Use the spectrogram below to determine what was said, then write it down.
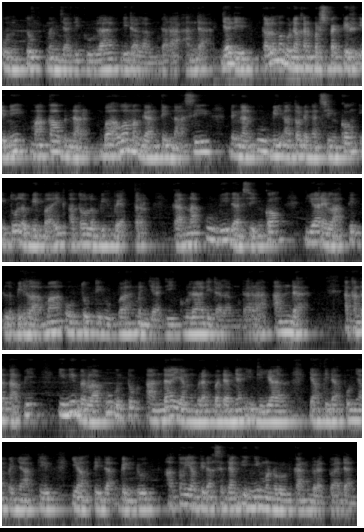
untuk menjadi gula di dalam darah Anda. Jadi, kalau menggunakan perspektif ini, maka benar bahwa mengganti nasi dengan ubi atau dengan singkong itu lebih baik atau lebih better. Karena ubi dan singkong, dia relatif lebih lama untuk diubah menjadi gula di dalam darah Anda. Akan tetapi ini berlaku untuk Anda yang berat badannya ideal, yang tidak punya penyakit, yang tidak gendut, atau yang tidak sedang ingin menurunkan berat badan.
